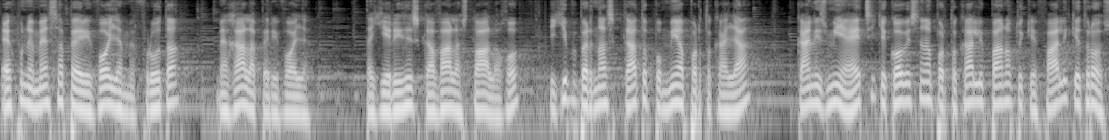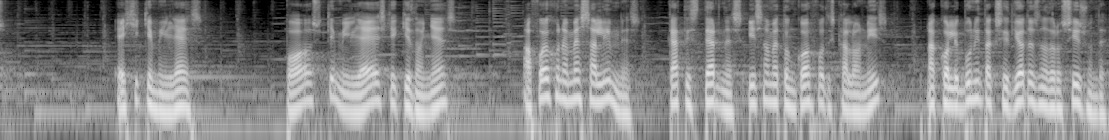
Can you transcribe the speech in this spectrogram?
Έχουν μέσα περιβόλια με φρούτα, μεγάλα περιβόλια. Τα γυρίζεις καβάλα στο άλογο και εκεί που περνάς κάτω από μία πορτοκαλιά, κάνεις μία έτσι και κόβεις ένα πορτοκάλι πάνω από το κεφάλι και τρώ. Έχει και μιλιές, πώς και μιλιές και κυδονιέ, αφού έχουν μέσα λίμνες, κάτι στέρνες ίσα με τον κόρφο της καλονής να κολυμπούν οι ταξιδιώτες να δροσίζονται.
